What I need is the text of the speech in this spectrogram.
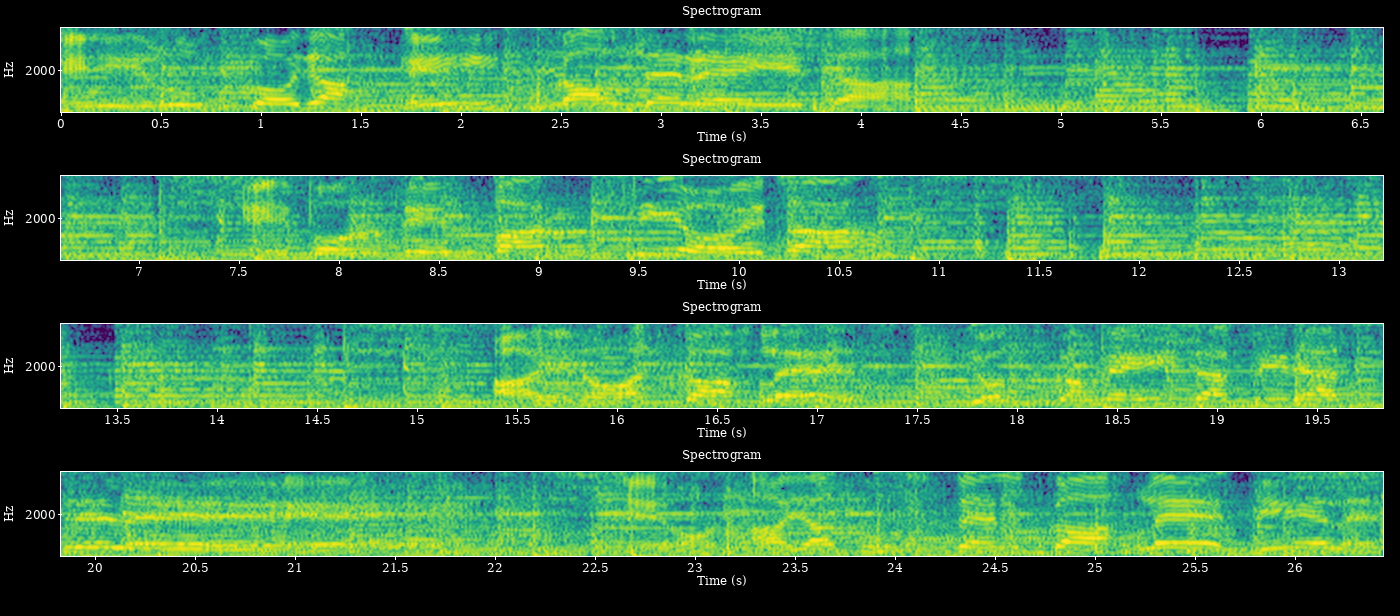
Ei lukkoja, ei kalsereita. Ei portin vartioita. Ainoat kahleet, jotka meitä pidättelee. Ajatusten kahleet, mielen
